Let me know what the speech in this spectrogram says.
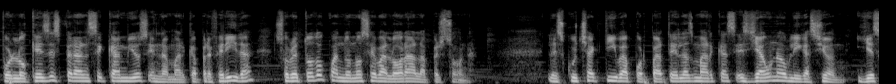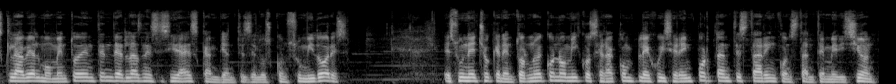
por lo que es de esperarse cambios en la marca preferida, sobre todo cuando no se valora a la persona. La escucha activa por parte de las marcas es ya una obligación y es clave al momento de entender las necesidades cambiantes de los consumidores. Es un hecho que el entorno económico será complejo y será importante estar en constante medición,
